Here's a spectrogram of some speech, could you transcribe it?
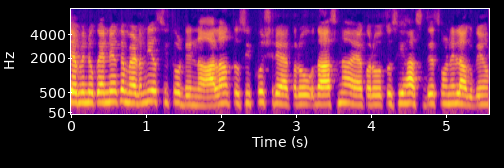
ਚਾਹੇ ਮੈਨੂੰ ਕਹਿੰਦੇ ਹੋ ਕਿ ਮੈਡਮ ਜੀ, ਅਸੀਂ ਤੁਹਾਡੇ ਨਾਲ ਆ ਤੁਸੀਂ ਖੁਸ਼ ਰਿਹਾ ਕਰੋ, ਉਦਾਸ ਨਾ ਆਇਆ ਕਰੋ, ਤੁਸੀਂ ਹੱਸਦੇ ਸੋਹਣੇ ਲੱਗਦੇ ਹੋ।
